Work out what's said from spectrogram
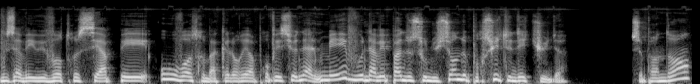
Vous avez eu votre CAP ou votre baccalauréat professionnel, mais vous n'avez pas de solution de poursuite d'études. Cependant,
